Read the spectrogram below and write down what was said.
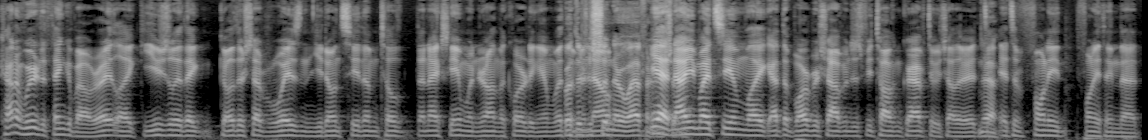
kind of weird to think about, right? Like usually they go their separate ways, and you don't see them till the next game when you're on the court again with But them. they're And just now- sitting there laughing. Yeah, now you might see them like at the barbershop and just be talking crap to each other. It's, Yeah. it's a funny, funny thing that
